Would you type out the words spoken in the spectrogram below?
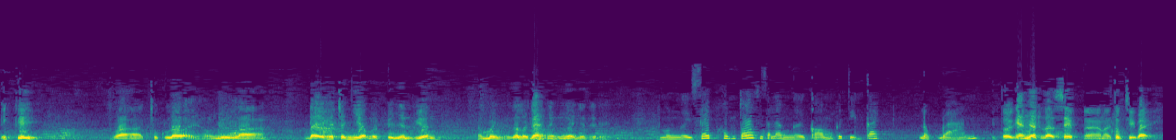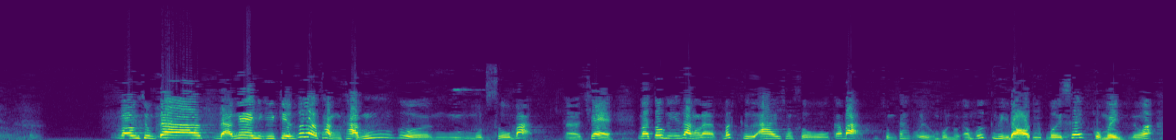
ích kỷ và trục lợi hầu như là đẩy hết trách nhiệm về phía nhân viên và mình rất là ghét những người như thế. Đấy một người sếp không tốt thì sẽ là người có một cái tính cách độc đoán. Tôi ghét nhất là sếp à, nói tục chỉ vậy Vâng, chúng ta đã nghe những ý kiến rất là thẳng thắn của một số bạn à, trẻ và tôi nghĩ rằng là bất cứ ai trong số các bạn chúng ta cũng đều có một nỗi ấm ức gì đó với sếp của mình đúng không ạ?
